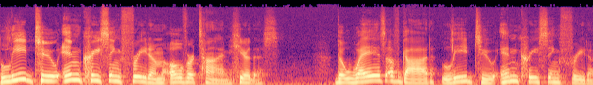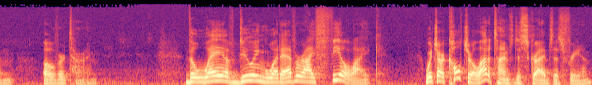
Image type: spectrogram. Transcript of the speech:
lead to increasing freedom over time. Hear this. The ways of God lead to increasing freedom over time. The way of doing whatever I feel like, which our culture a lot of times describes as freedom,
